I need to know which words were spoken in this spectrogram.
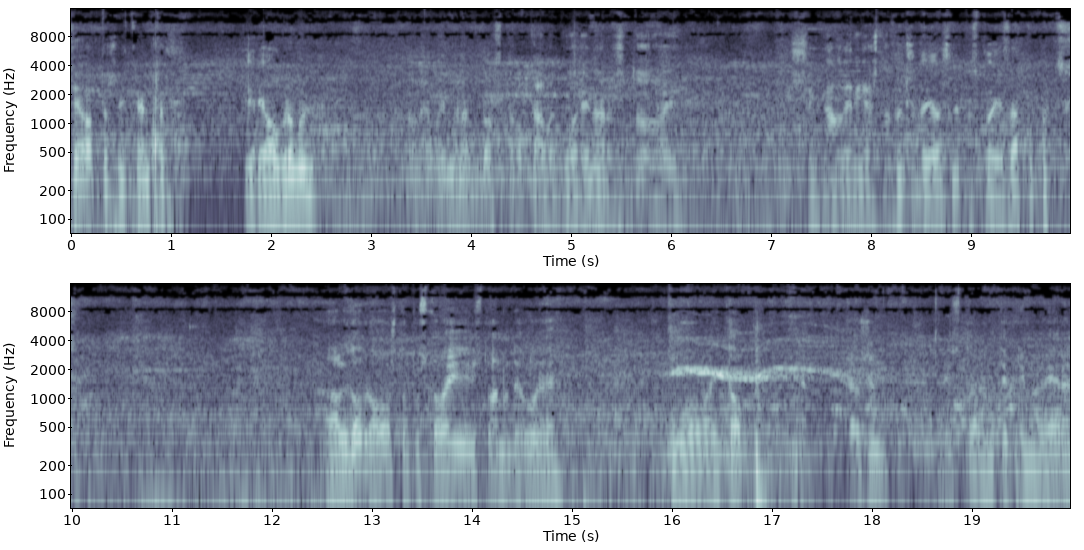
ceo tržni centar, jer je ogroman. Ali evo ima na dosta lokala gore, naročito ovaj, više galerija, što znači da još ne postoji zakupac. Ali dobro, ovo što postoji stvarno deluje ovaj top, kažem. Ristorante Primavera,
